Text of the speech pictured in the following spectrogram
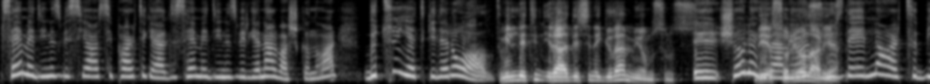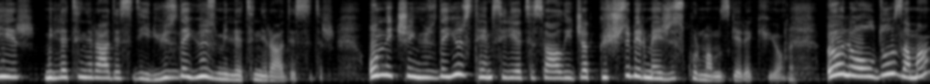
sevmediğiniz bir siyasi parti geldi, sevmediğiniz bir genel başkanı var, bütün yetkileri o aldı. Milletin iradesine güvenmiyor musunuz? Ee, şöyle diye güvenmiyoruz. Yüzde elli artı bir milletin iradesi değil. Yüzde yüz milletin iradesidir. Onun için yüzde yüz temsiliyeti sağlayacak güçlü bir meclis kurmamız gerekiyor. Öyle olduğu zaman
